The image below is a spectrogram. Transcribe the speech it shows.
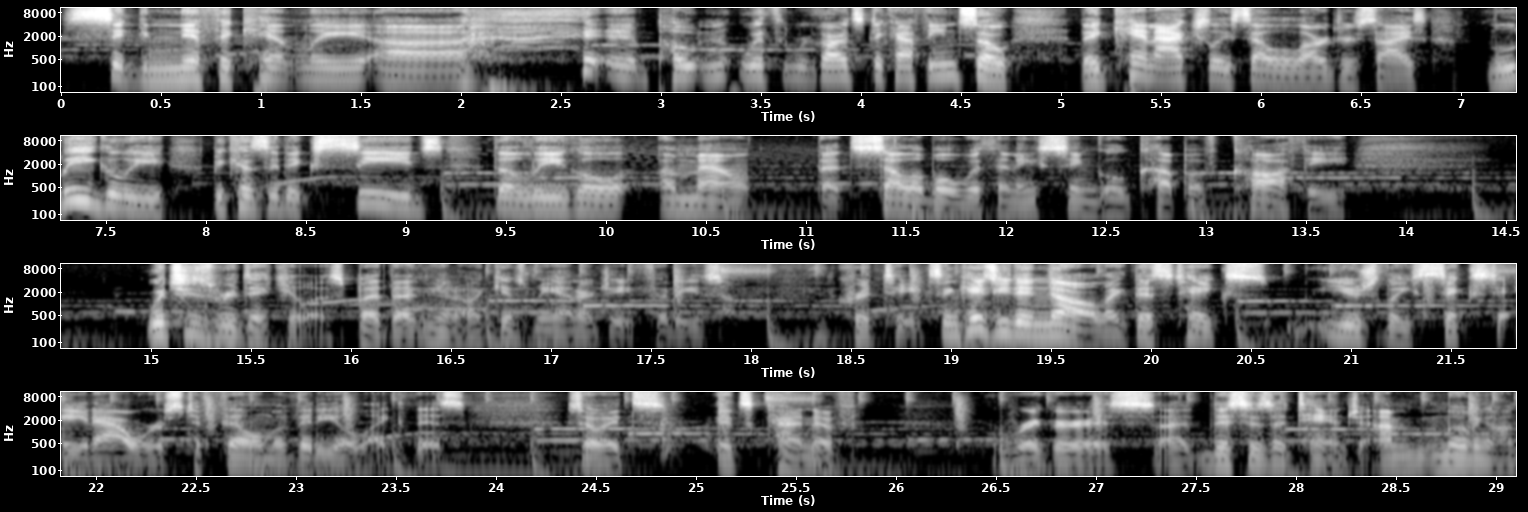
significantly. Uh, potent with regards to caffeine. So they can't actually sell a larger size legally because it exceeds the legal amount that's sellable within a single cup of coffee, which is ridiculous. But that, you know, it gives me energy for these critiques. In case you didn't know, like this takes usually six to eight hours to film a video like this. So it's it's kind of rigorous. Uh, this is a tangent. I'm moving on.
